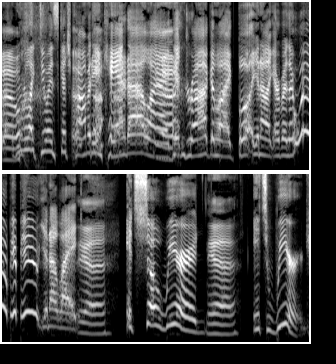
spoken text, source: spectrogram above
Oh. We were like doing sketch comedy in Canada, like Yeah. getting drunk and like you know, like everybody's like woo pew pew, you know, like Yeah. it's so weird. Yeah. It's weird.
